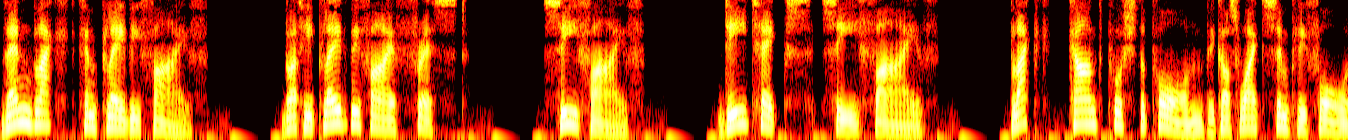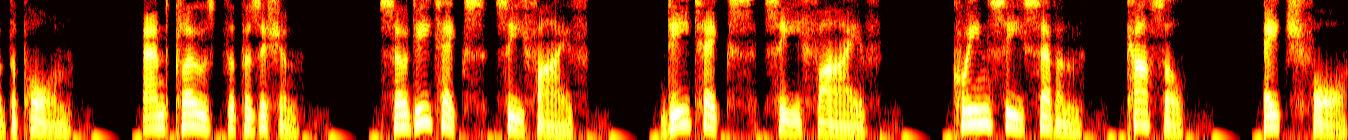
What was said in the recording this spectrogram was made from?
Then black can play b5. But he played b5 first. c5. d takes c5. Black can't push the pawn because white simply forward the pawn. And closed the position. So d takes c5. D takes c5. Queen c7, castle. h4.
